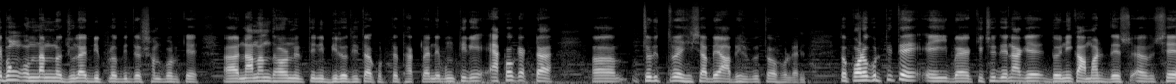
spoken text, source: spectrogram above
এবং অন্যান্য জুলাই বিপ্লবীদের সম্পর্কে নানান ধরনের তিনি বিরোধিতা করতে থাকলেন এবং তিনি একক একটা চরিত্র হিসাবে আবির্ভূত হলেন। তো পরবর্তীতে এই কিছুদিন আগে দৈনিক আমার দেশ সে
